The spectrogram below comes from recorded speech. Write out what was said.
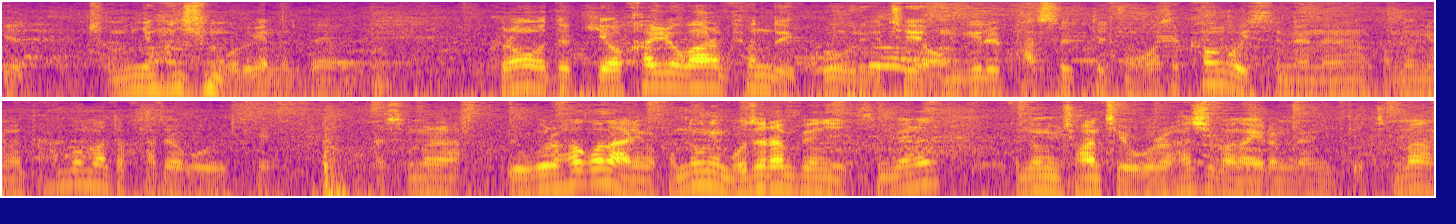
이게 전문 용어인지는 모르겠는데. 그런 것들 기억하려고 하는 편도 있고, 그리고 제 연기를 봤을 때 좀 어색한 거 있으면은 감독님한테 한 번만 더 가자고 이렇게 말씀을, 하- 요구를 하거나 아니면 감독님 모자란 편이 있으면은 감독님 저한테 요구를 하시거나 이런 면이 있겠지만,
